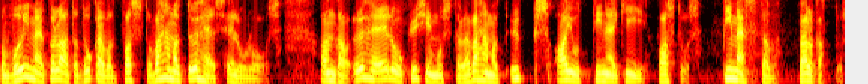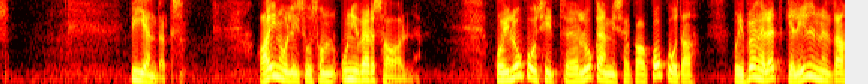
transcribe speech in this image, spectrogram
on võime kõlada tugevalt vastu vähemalt ühes eluloos, anda ühe elu küsimustele vähemalt üks ajutinegi vastus, pimestav välgatus. viiendaks ainulisus on universaalne. kui lugusid lugemisega koguda, võib ühel hetkel ilmneda,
